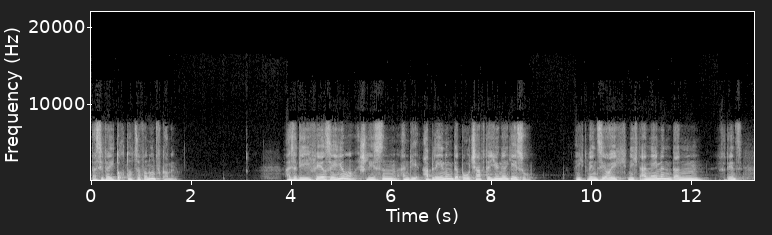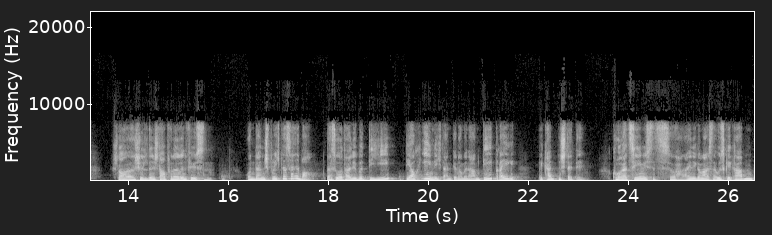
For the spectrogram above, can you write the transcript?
dass sie vielleicht doch noch zur Vernunft kommen. Also die Verse hier schließen an die Ablehnung der Botschaft der Jünger Jesu. Nicht, wenn sie euch nicht annehmen, dann schüttelt den Staub von euren Füßen. Und dann spricht er selber das Urteil über die, die auch ihn nicht angenommen haben. Die drei bekannten Städte. Korazim ist jetzt einigermaßen ausgegraben.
